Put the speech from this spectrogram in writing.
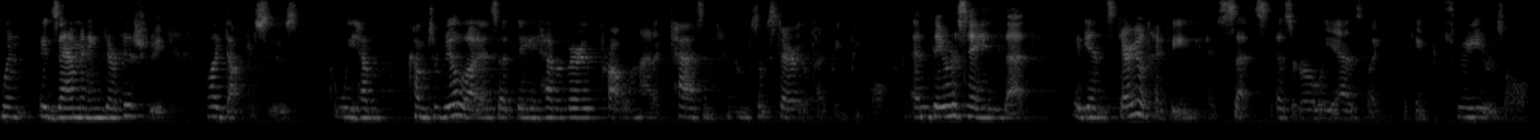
when examining their history, like Dr. Seuss. We have come to realize that they have a very problematic past in terms of stereotyping people. And they were saying that, again, stereotyping is sets as early as, like, I think three years old.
